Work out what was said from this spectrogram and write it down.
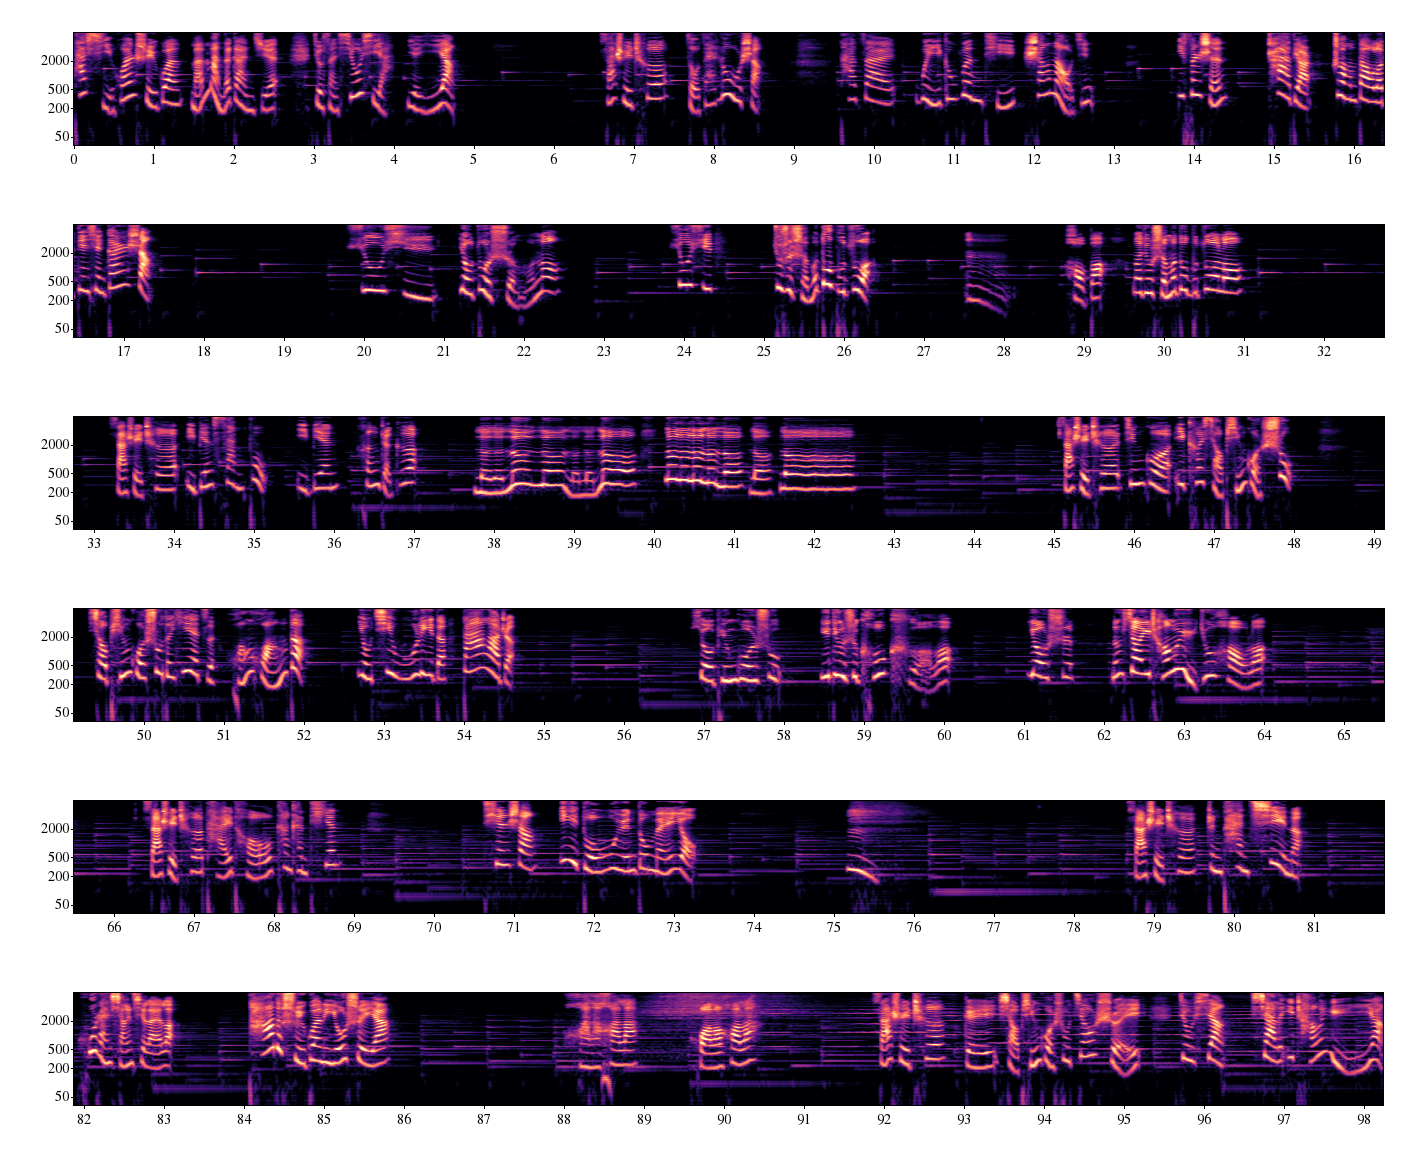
他喜欢水罐满满的感觉，就算休息呀也一样。洒水车走在路上，他在为一个问题伤脑筋，一分神，差点儿。撞到了电线杆上。休息要做什么呢？休息就是什么都不做。嗯，好吧，那就什么都不做喽。洒水车一边散步一边哼着歌，啦啦啦啦啦啦啦啦啦啦啦啦啦啦。洒水车经过一棵小苹果树，小苹果树的叶子黄黄的，有气无力的耷拉着。小苹果树一定是口渴了，要是能下一场雨就好了。洒水车抬头看看天，天上一朵乌云都没有。嗯，洒水车正叹气呢，忽然想起来了，他的水罐里有水呀！哗啦哗啦，哗啦哗啦，洒水车给小苹果树浇水，就像下了一场雨一样。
